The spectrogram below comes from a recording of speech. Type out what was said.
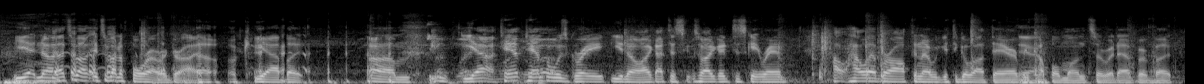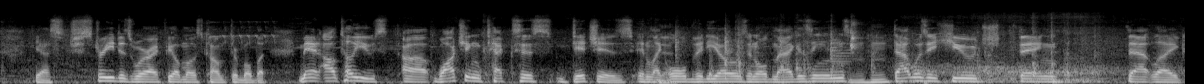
yeah no that's about it's about a four hour drive Oh, okay. yeah but um yeah Tam- tampa was great you know i got to so i got to skate ramp how, however often i would get to go out there every Yeah. couple months or whatever but yes street is where i feel most comfortable but man i'll tell you uh, watching texas ditches in like Yeah. Mm-hmm. old videos and old magazines that was a huge thing that like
